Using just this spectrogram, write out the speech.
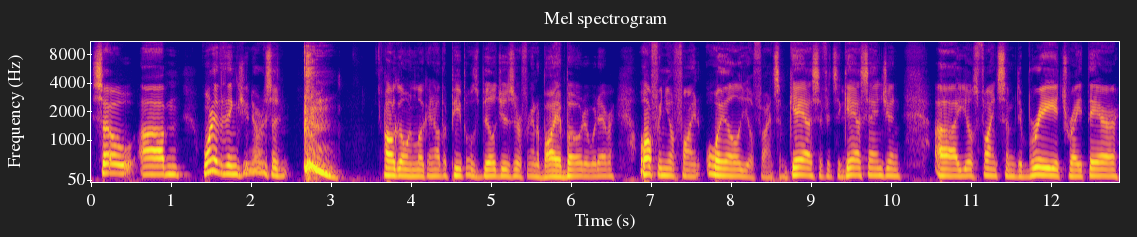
So um, one of the things you notice is I'll go and look at other people's bilges or if I'm going to buy a boat or whatever. Often you'll find oil, you'll find some gas if it's a gas engine, uh, you'll find some debris. It's right there.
